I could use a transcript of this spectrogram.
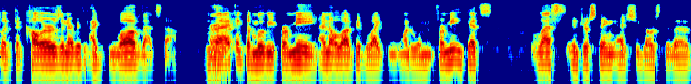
like the colors and everything. I love that stuff. And I think the movie for me, I know a lot of people like Wonder Woman. For me, it gets less interesting as she goes to the,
